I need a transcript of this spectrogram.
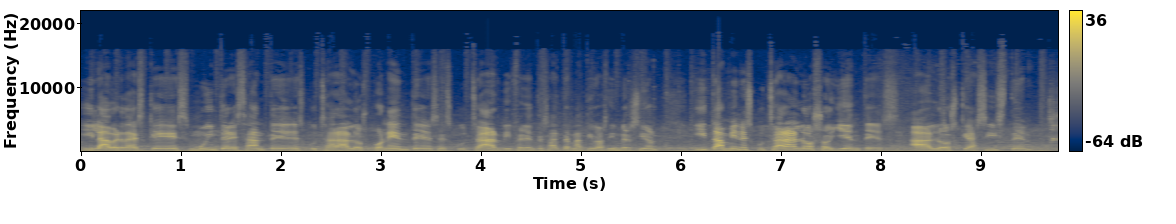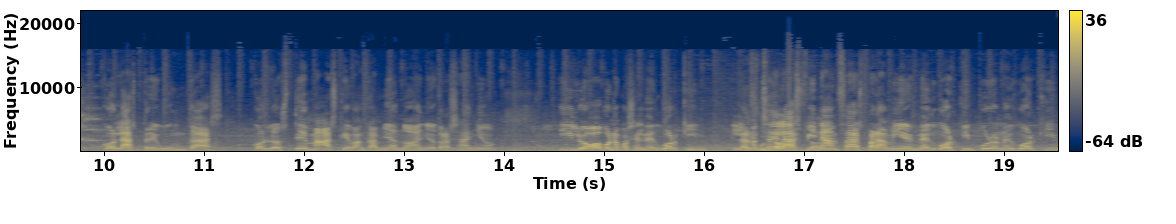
Y la verdad es que es muy interesante escuchar a los ponentes, escuchar diferentes alternativas de inversión y también escuchar a los oyentes, a los que asisten con las preguntas, con los temas que van cambiando año tras año. Y luego, bueno, pues el networking. La Es noche de las finanzas para mí es networking, puro networking.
